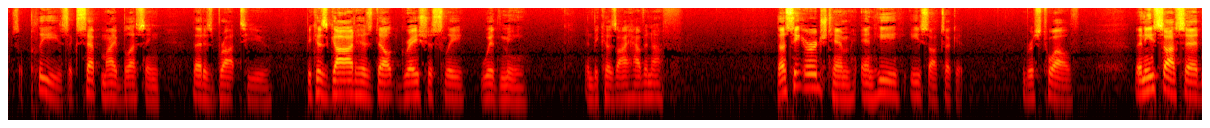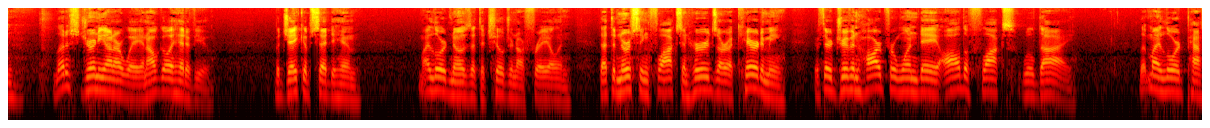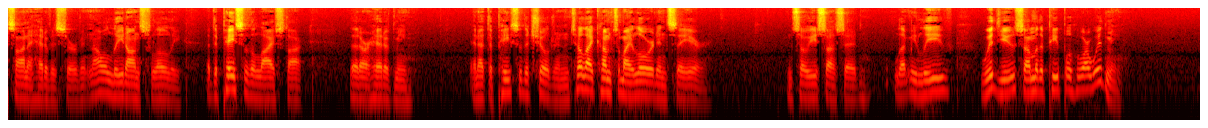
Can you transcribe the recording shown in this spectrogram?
So please accept my blessing that is brought to you because God has dealt graciously with me, and because I have enough. Thus he urged him, and he, Esau, took it. Verse 12. Then Esau said, Let us journey on our way, and I'll go ahead of you. But Jacob said to him, My Lord knows that the children are frail, and that the nursing flocks and herds are a care to me. If they're driven hard for one day, all the flocks will die. Let my Lord pass on ahead of his servant, and I will lead on slowly, at the pace of the livestock that are ahead of me, and at the pace of the children, until I come to my Lord in Seir. And so Esau said, Let me leave with you some of the people who are with me.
